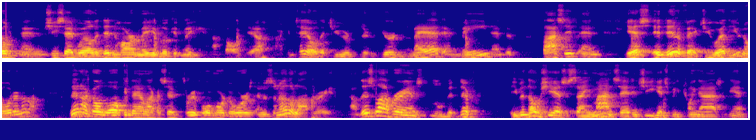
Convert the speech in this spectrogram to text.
Go, and she said, "Well, it didn't harm me, and look at me." And I thought, "Yeah, I can tell that you're you're mad and mean and divisive, and yes, it did affect you, whether you know it or not." Then I go walking down, like I said, three or four more doors, and it's another librarian. Now, this librarian's a little bit different, even though she has the same mindset, and she hits me between the eyes again.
